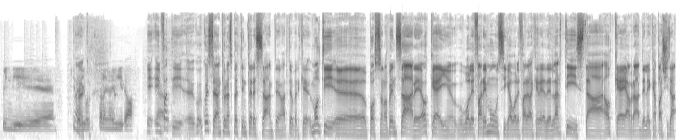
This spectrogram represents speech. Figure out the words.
quindi eh, ci ecco. dedico tutta la mia vita. E, e infatti eh, questo è anche un aspetto interessante, Matteo, perché molti eh, possono pensare, ok, vuole fare musica, vuole fare la carriera dell'artista, ok, avrà delle capacità.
